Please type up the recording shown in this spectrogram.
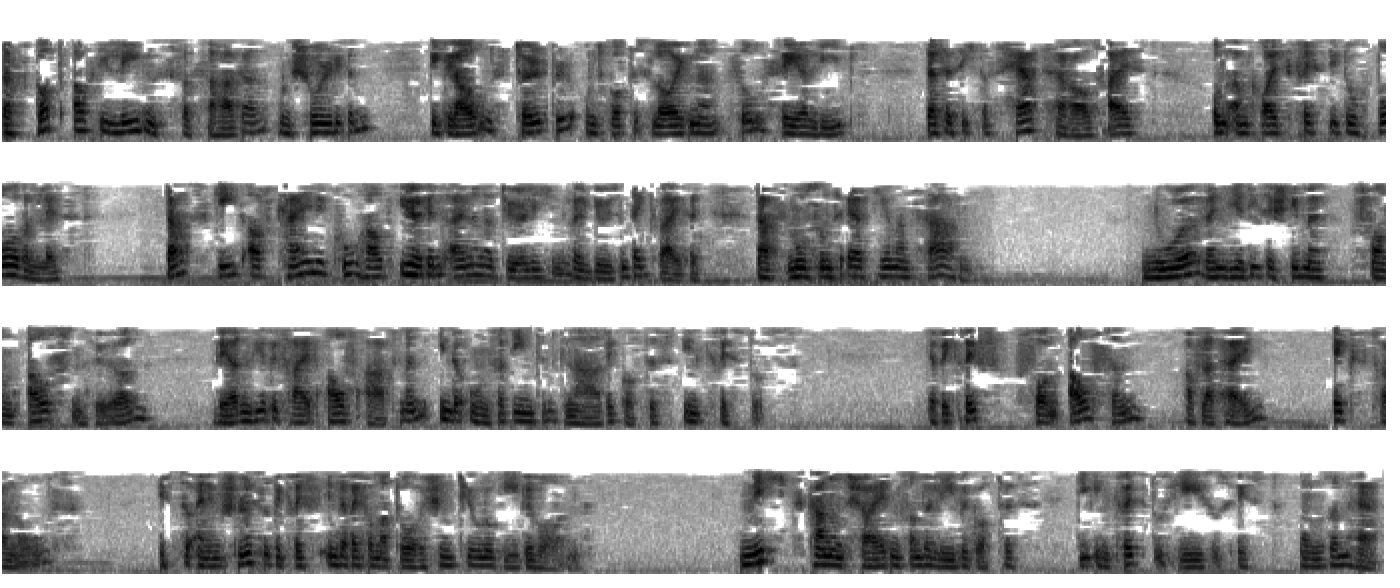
Dass Gott auch die Lebensversager und Schuldigen, die Glaubenstölpel und Gottesleugner so sehr liebt, dass er sich das Herz herausreißt und am Kreuz Christi durchbohren lässt, das geht auf keine Kuhhaut irgendeiner natürlichen religiösen Denkweise. Das muss uns erst jemand sagen. Nur wenn wir diese Stimme von außen hören, werden wir befreit aufatmen in der unverdienten Gnade Gottes in Christus. Der Begriff von außen auf Latein, extra nos, ist zu einem Schlüsselbegriff in der reformatorischen Theologie geworden. Nichts kann uns scheiden von der Liebe Gottes, die in Christus Jesus ist, unserem Herrn.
